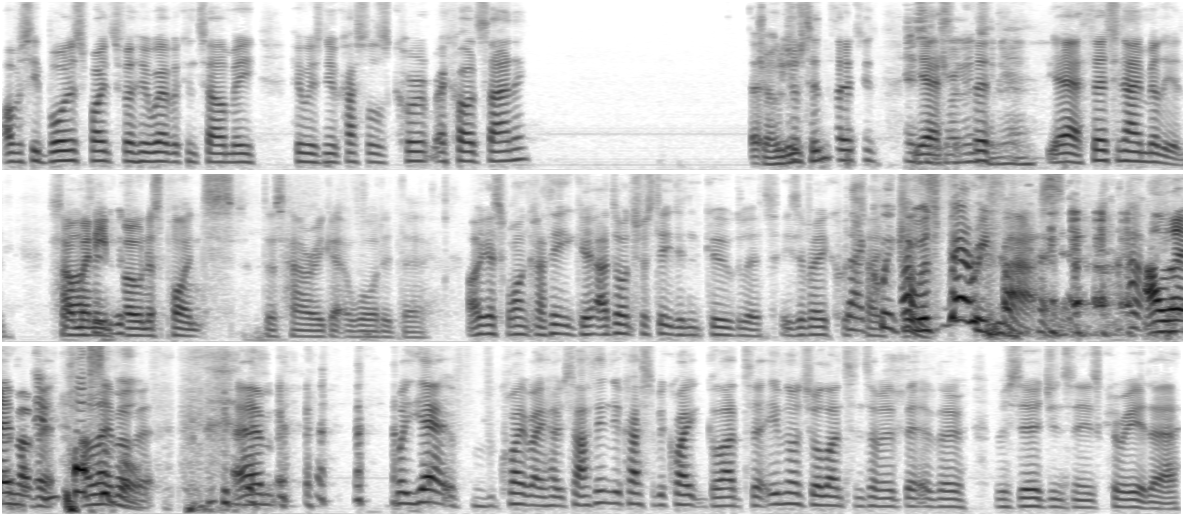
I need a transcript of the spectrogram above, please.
Obviously, bonus points for whoever can tell me who is Newcastle's current record signing. Uh, Joe just Linton? 13 Yes, Joelinton? Yeah. yeah, 39 million. So How I many think we- bonus points does Harry get awarded there? I guess one. I think he, I don't trust he didn't Google it. He's a very quick. That typer. quick? That was very fast. I'll let him have it. I'll let him have Impossible. it. Um, but yeah, quite right. So I think Newcastle will be quite glad to, even though Joelinton's having a bit of a resurgence in his career there.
